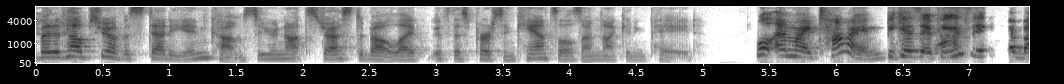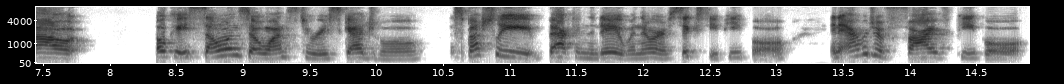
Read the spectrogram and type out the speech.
but it helps you have a steady income so you're not stressed about like if this person cancels i'm not getting paid Well, and my time, because if Yeah. you think about, okay, so and so wants to reschedule, especially back in the day when there were 60 people, an average of five people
